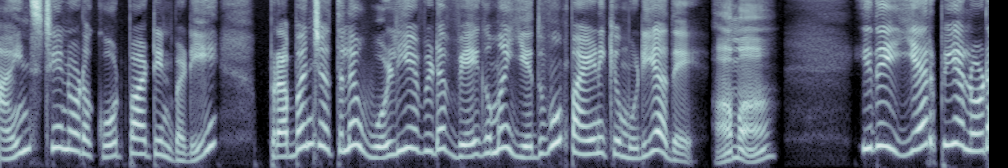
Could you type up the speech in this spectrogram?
ஐன்ஸ்டீனோட கோட்பாட்டின்படி பிரபஞ்சத்துல ஒளியை விட வேகமா எதுவும் பயணிக்க முடியாதே. ஆமா. இது இயற்பியலோட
